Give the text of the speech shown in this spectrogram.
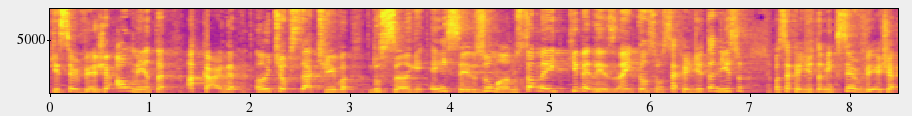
que cerveja aumenta a carga antioxidativa do sangue em seres humanos também. Que beleza, né? Então, se você acredita nisso, você acredita também que cerveja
